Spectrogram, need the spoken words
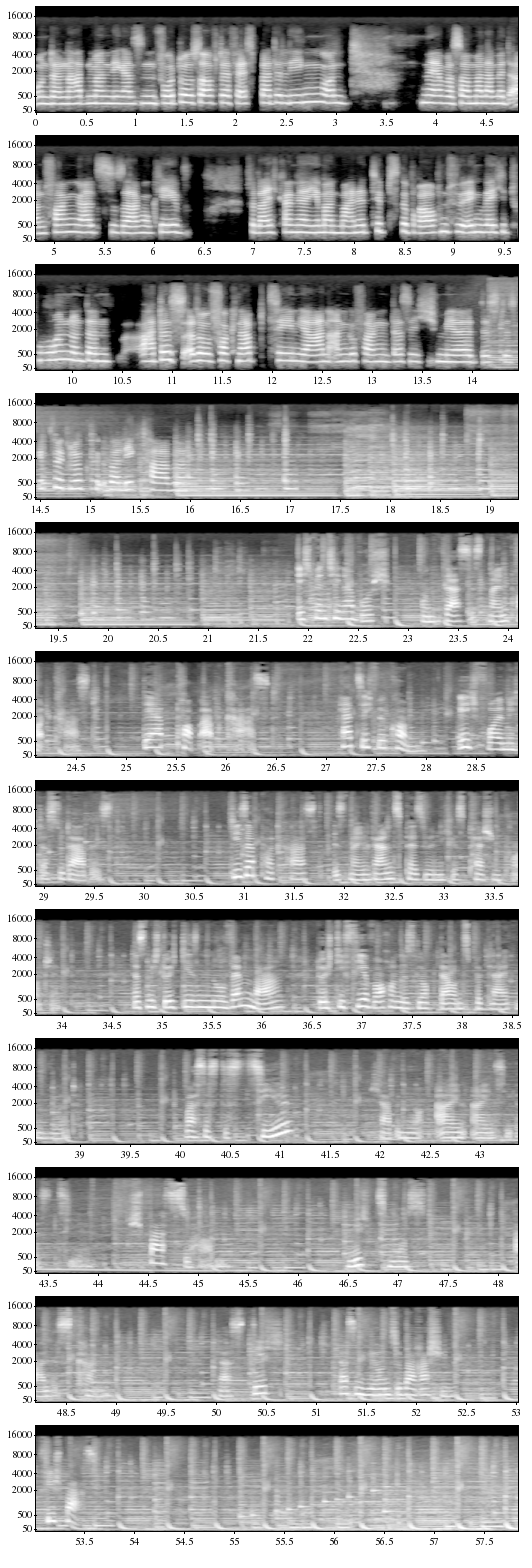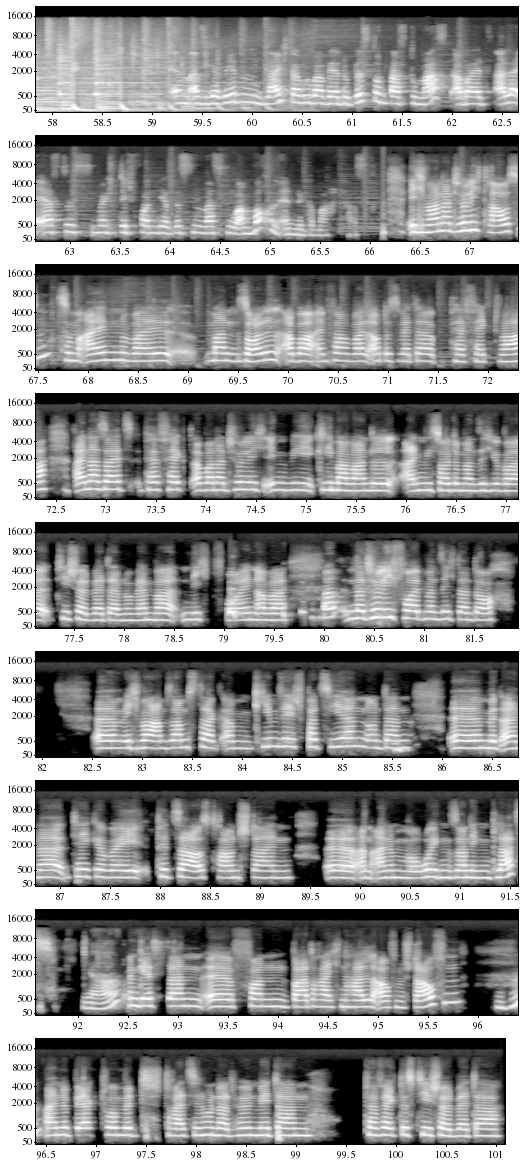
Und dann hat man die ganzen Fotos auf der Festplatte liegen und naja, was soll man damit anfangen, als zu sagen, okay, vielleicht kann ja jemand meine Tipps gebrauchen für irgendwelche Touren. Und dann hat es also vor knapp zehn Jahren angefangen, dass ich mir das, das Gipfelglück überlegt habe. Ich bin Tina Busch und das ist mein Podcast, der Pop-Up Cast. Herzlich willkommen. Ich freue mich, dass du da bist. Dieser Podcast ist mein ganz persönliches Passion Project, das mich durch diesen November, durch die vier Wochen des Lockdowns begleiten wird. Was ist das Ziel? Ich habe nur ein einziges Ziel. Spaß zu haben. Nichts muss, alles kann. Lass dich, lassen wir uns überraschen. Viel Spaß! Also wir reden gleich darüber, wer du bist und was du machst. Aber als allererstes möchte ich von dir wissen, was du am Wochenende gemacht hast. Ich war natürlich draußen. Zum einen, weil man soll, aber einfach, weil auch das Wetter perfekt war. Einerseits perfekt, aber natürlich irgendwie Klimawandel. Eigentlich sollte man sich über T-Shirt-Wetter im November nicht freuen, aber natürlich freut man sich dann doch. Ähm, ich war am Samstag am Chiemsee spazieren und dann äh, mit einer Takeaway-Pizza aus Traunstein äh, an einem ruhigen, sonnigen Platz. Ja. Und gestern äh, von Bad Reichenhall auf dem Staufen. Mhm. Eine Bergtour mit 1300 Höhenmetern, perfektes T-Shirt-Wetter.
